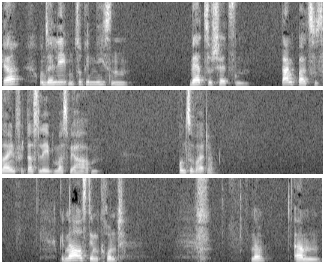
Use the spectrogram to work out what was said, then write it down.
Ja, unser Leben zu genießen, wertzuschätzen, dankbar zu sein für das Leben, was wir haben und so weiter. Genau aus dem Grund. Ne? Ähm,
